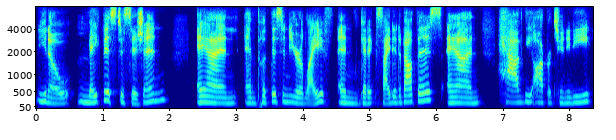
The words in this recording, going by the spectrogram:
you know, make this decision and and put this into your life and get excited about this and have the opportunity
